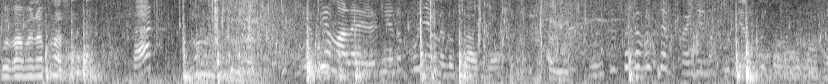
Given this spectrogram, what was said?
Pływamy na plażę. Tak? No, Ja wiem, ale nie dopłyniemy do plaży. czemu? No i To jest taka wysepka i nie dopłyniemy do samego morza.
